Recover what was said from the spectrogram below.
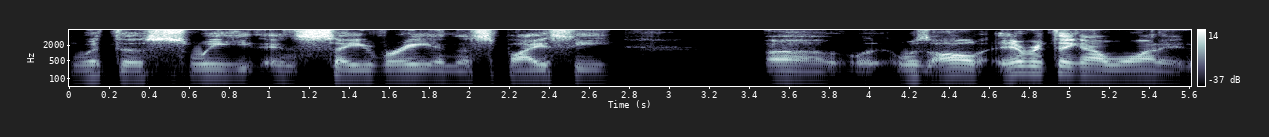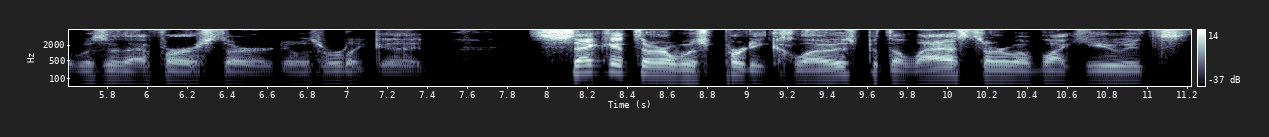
with the sweet and savory and the spicy. Uh, was all everything I wanted was in that first third. It was really good. Second third was pretty close, but the last third, I'm like you, it's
